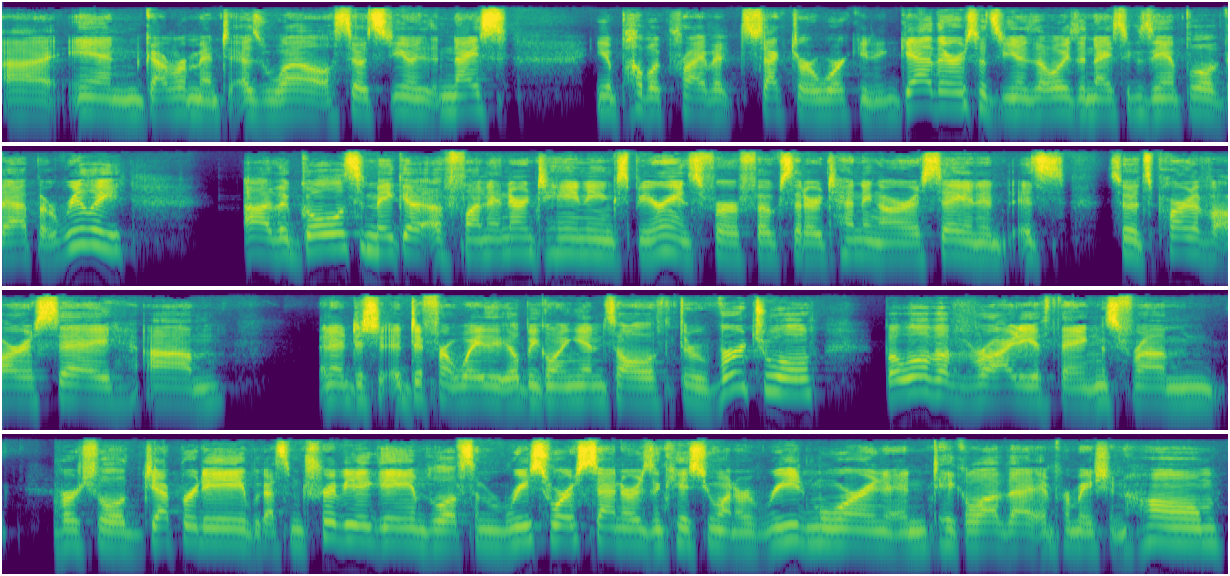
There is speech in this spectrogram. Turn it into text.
uh, and government as well. So it's you know a nice you know public-private sector working together. So it's you know it's always a nice example of that. But really, uh, the goal is to make a, a, fun, entertaining experience for folks that are attending RSA, and it, it's so it's part of RSA. Um, and a, a different way that you'll be going in. It's all through virtual, but we'll have a variety of things from virtual Jeopardy. We've got some trivia games. We'll have some resource centers in case you want to read more and, and take a lot of that information home.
